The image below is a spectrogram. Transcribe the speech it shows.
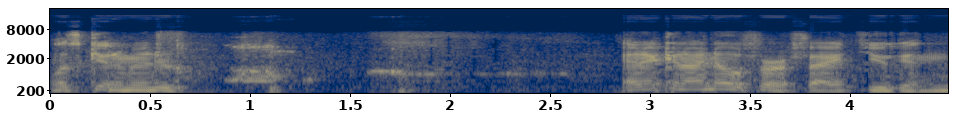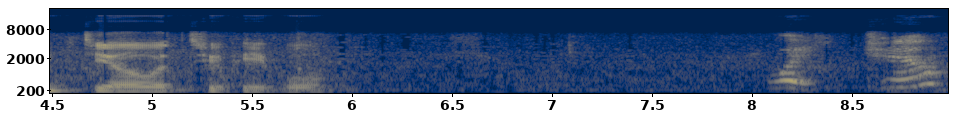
Let's get him, Andrew. Anakin, I know for a fact you can deal with two people. Wait, two?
